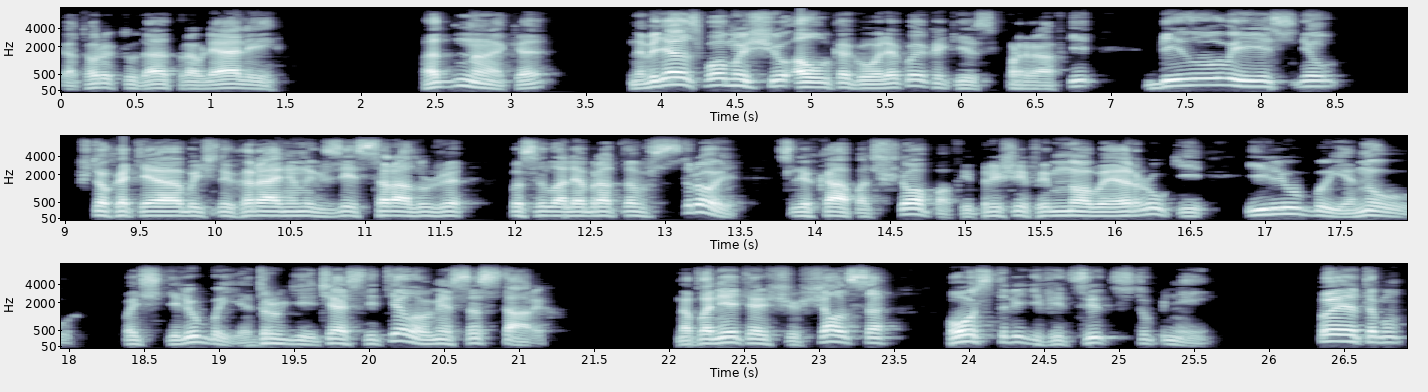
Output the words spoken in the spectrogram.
которых туда отправляли. Однако, наведя с помощью алкоголя кое-какие справки, Билл выяснил, что хотя обычных раненых здесь сразу же посылали обратно в строй, слегка подштопав и пришив им новые руки и любые, ну, почти любые другие части тела вместо старых, на планете ощущался острый дефицит ступней. Поэтому,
